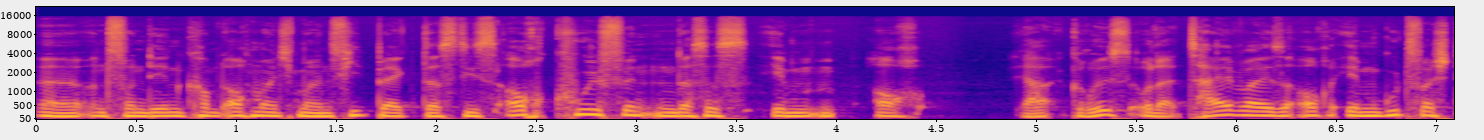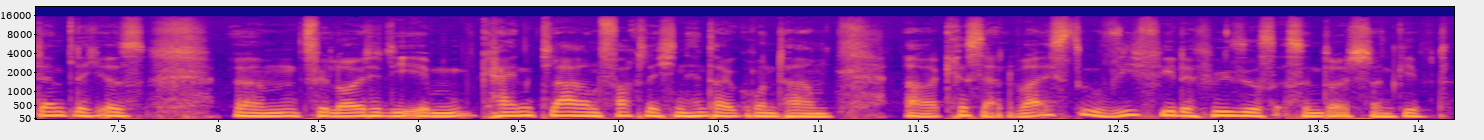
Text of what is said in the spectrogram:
Äh, und von denen kommt auch manchmal ein Feedback, dass die es auch cool finden, dass es eben auch ja, größt oder teilweise auch eben gut verständlich ist ähm, für Leute, die eben keinen klaren fachlichen Hintergrund haben. Aber Christian, weißt du, wie viele Physios es in Deutschland gibt?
